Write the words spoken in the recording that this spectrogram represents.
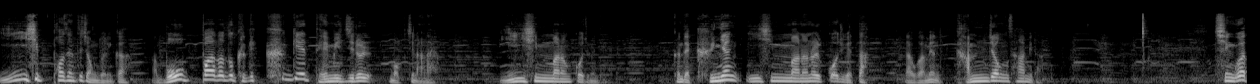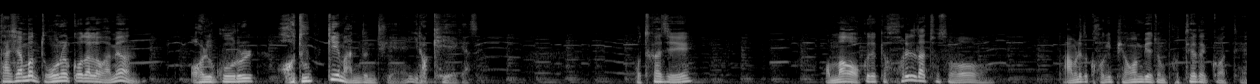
20% 정도니까 못 받아도 그렇게 크게 데미지를 먹진 않아요. 20만 원 꿔주면 됩니다. 근데 그냥 20만 원을 꿔주겠다라고 하면 감정 상합니다. 친구가 다시 한번 돈을 꿔달라고 하면 얼굴을 어둡게 만든 뒤에 이렇게 얘기하세요. 어떡하지? 엄마가 엊그저께 허리를 다쳐서 아무래도 거기 병원비에 좀 보태야 될 것 같아.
